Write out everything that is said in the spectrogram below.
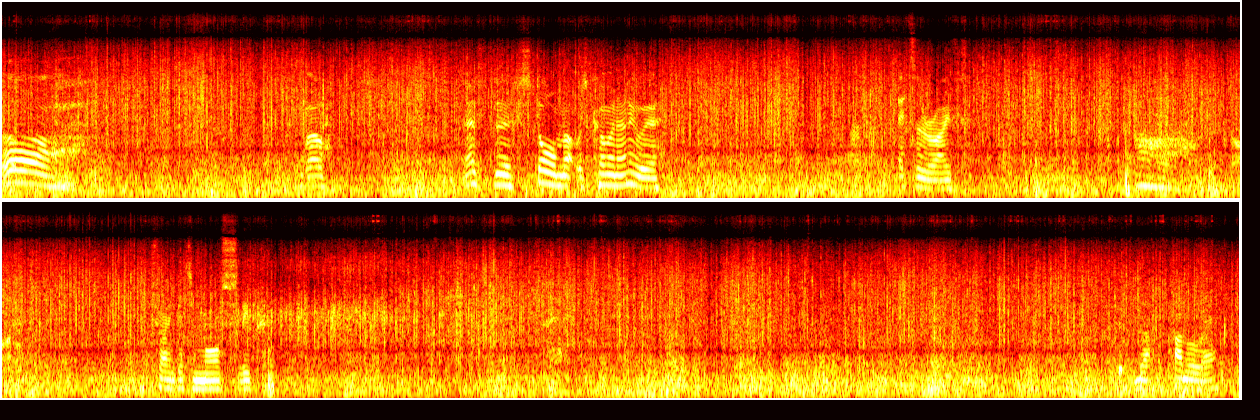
Oh. Well, that's the storm that was coming anyway. It's arrived. Oh, God. Try and get some more sleep. That panel there.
